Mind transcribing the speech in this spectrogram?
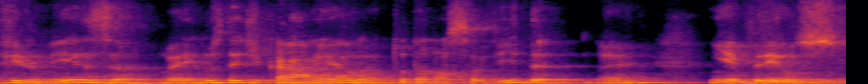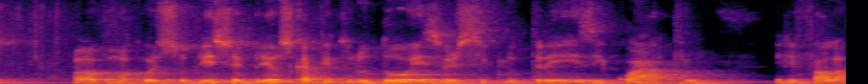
firmeza é? e nos dedicar a ela toda a nossa vida. É? Em Hebreus, fala alguma coisa sobre isso, Hebreus capítulo 2, versículo 3 e 4, ele fala:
